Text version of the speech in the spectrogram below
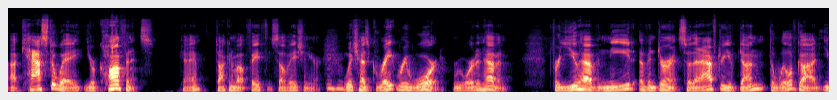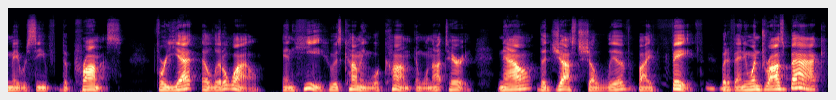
uh, cast away your confidence. Okay. Talking about faith and salvation here, which has great reward, reward in heaven. For you have need of endurance, so that after you've done the will of God, you may receive the promise. For yet a little while, and he who is coming will come and will not tarry. Now the just shall live by faith. But if anyone draws back,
